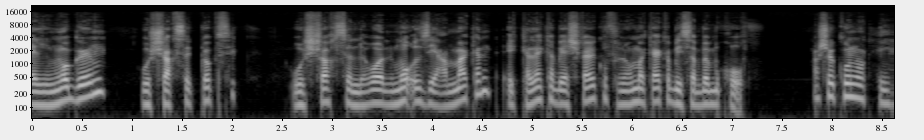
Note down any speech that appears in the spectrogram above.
المجرم والشخص ال toxic والشخص اللي هو المؤذي عامة التلاتة بيشتركوا في إن هما تلاتة بيسببوا خوف. عشان نكون واضحين.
